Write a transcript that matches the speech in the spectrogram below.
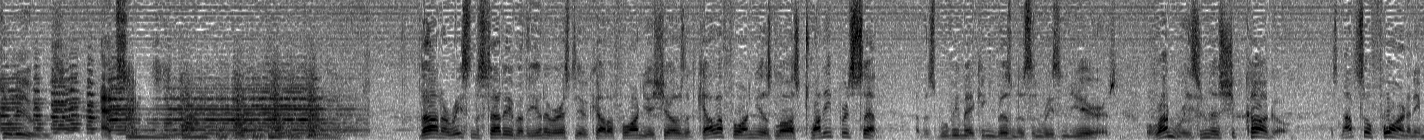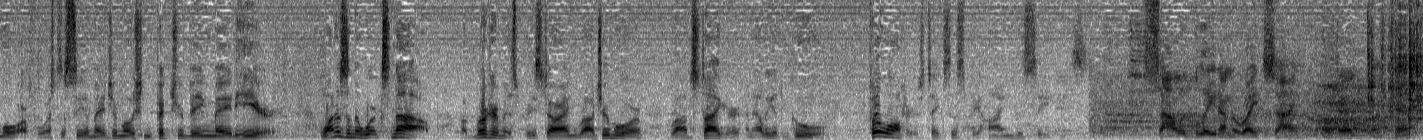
2 News at 6. Don, a recent study by the University of California shows that California has lost 20% of its movie-making business in recent years. Well, one reason is Chicago. It's not so foreign anymore for us to see a major motion picture being made here. One is in the works now, a murder mystery starring Roger Moore, Rod Steiger, and Elliott Gould. Phil Walters takes us behind the scenes. Solid blade on the right side. Okay. Okay.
